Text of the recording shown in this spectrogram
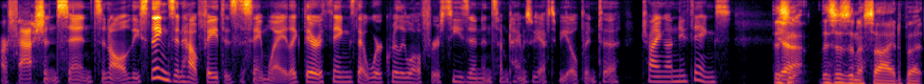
our fashion sense and all of these things and how faith is the same way. Like there are things that work really well for a season and sometimes we have to be open to trying on new things. This Yeah. is, this is an aside, but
